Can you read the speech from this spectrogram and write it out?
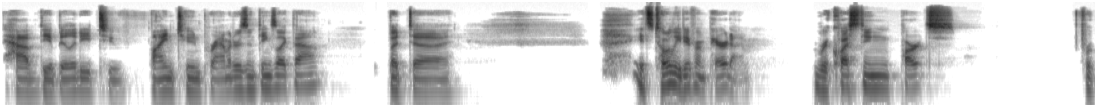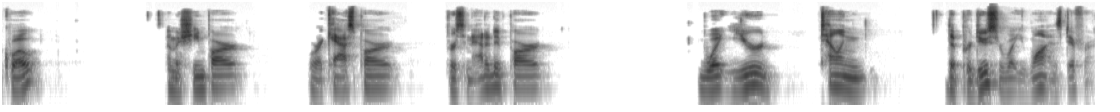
have the ability to fine tune parameters and things like that, but uh, it's totally different paradigm. Requesting parts for quote, a machine part or a cast part versus an additive part. What you're telling the producer what you want is different.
